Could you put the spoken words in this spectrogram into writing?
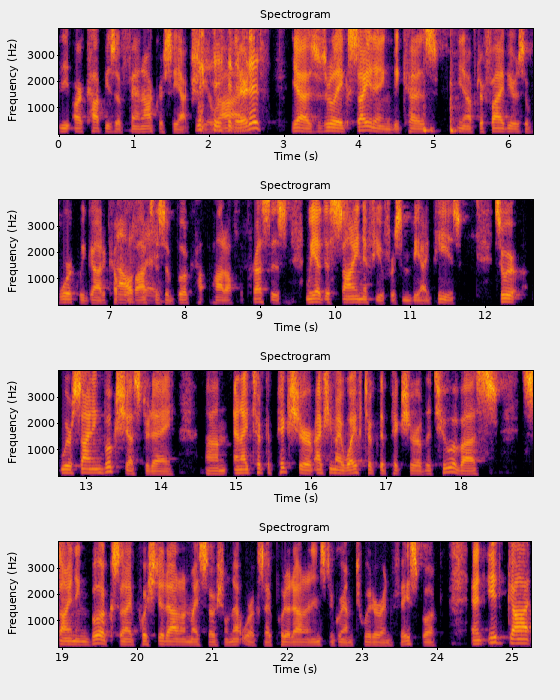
the, our copies of Fanocracy actually arrived. there it is. Yeah, it was really exciting because you know after five years of work, we got a couple I'll of boxes say. of book hot off the presses. We had to sign a few for some VIPs. So we were, we were signing books yesterday, um, and I took a picture. Actually, my wife took the picture of the two of us signing books, and I pushed it out on my social networks. I put it out on Instagram, Twitter, and Facebook, and it got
